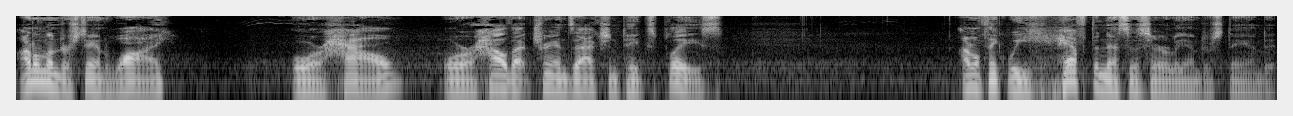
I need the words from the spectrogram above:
I don't understand why or how or how that transaction takes place, I don't think we have to necessarily understand it.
